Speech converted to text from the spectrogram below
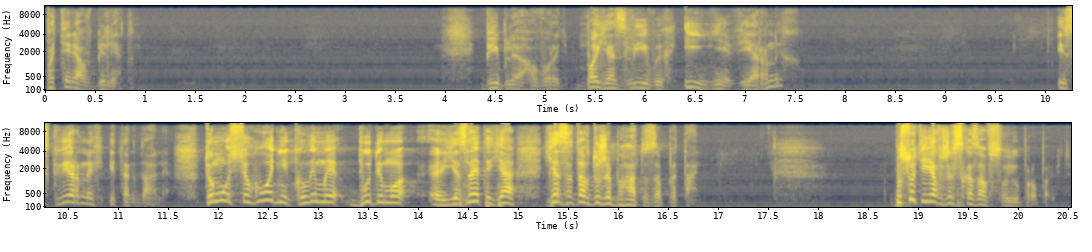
потеряв білет. Біблія говорить боязливих і невірних, і скверних, і так далі. Тому сьогодні, коли ми будемо, е, я, знаєте, я, я задав дуже багато запитань. По суті, я вже сказав свою проповідь.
